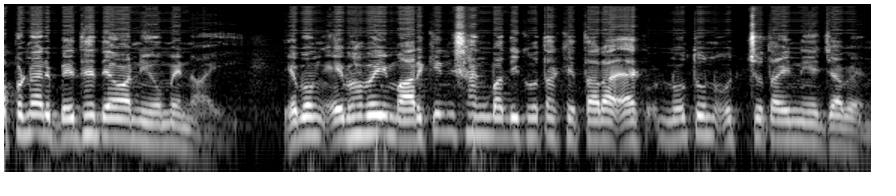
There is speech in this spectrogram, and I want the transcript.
আপনার বেঁধে দেওয়া নিয়মে নয়, এবং এভাবেই মার্কিন সাংবাদিকতাকে তারা এক নতুন উচ্চতায় নিয়ে যাবেন।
